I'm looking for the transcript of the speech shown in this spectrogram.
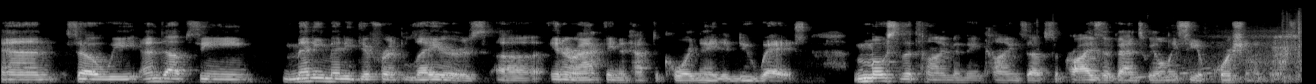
And so we end up seeing many, many different layers uh, interacting and have to coordinate in new ways most of the time in the kinds of surprise events, we only see a portion of this.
